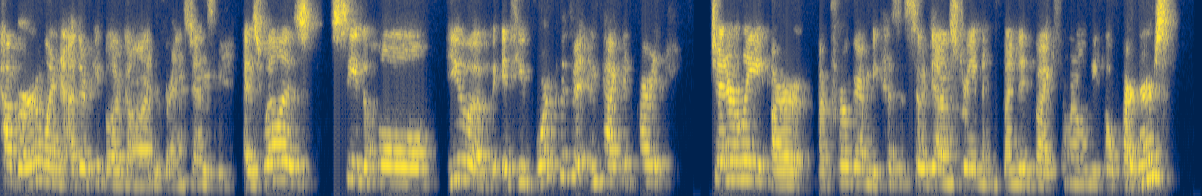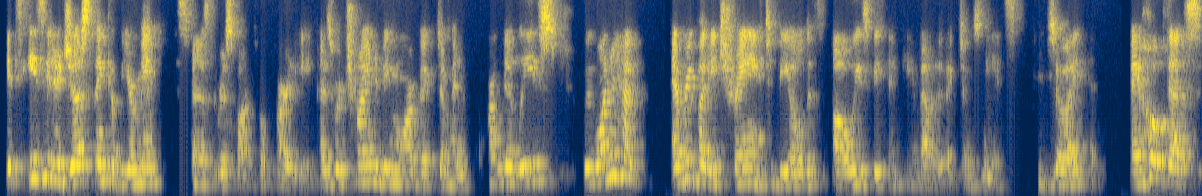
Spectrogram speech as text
cover when other people are gone, for instance, as well as see the whole view of if you've worked with an impacted party. Generally, our, our program, because it's so downstream and funded by criminal legal partners, it's easy to just think of your main participant as the responsible party. As we're trying to be more victim informed at least, we want to have everybody trained to be able to always be thinking about the victim's needs. Mm-hmm. So I, I hope that's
